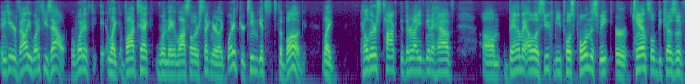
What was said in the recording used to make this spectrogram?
and you get your value? What if he's out? Or what if like Vatech when they lost all their secondary? Like what if your team gets the bug? Like hell, there's talk that they're not even going to have um, Bama LSU could be postponed this week or canceled because of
